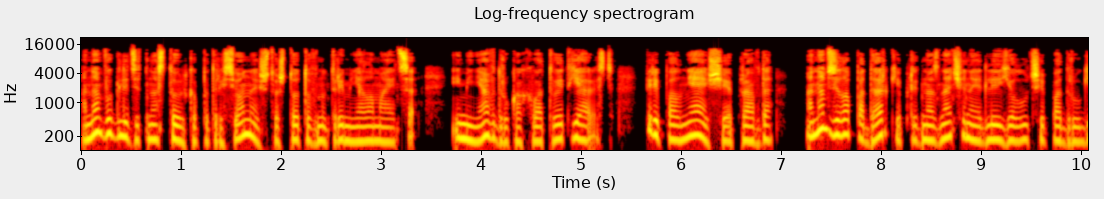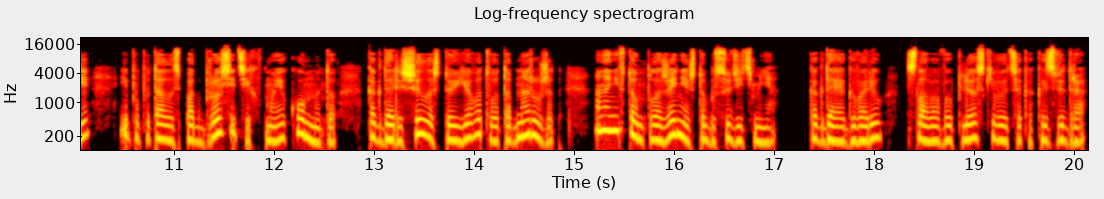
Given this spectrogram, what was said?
Она выглядит настолько потрясенной, что что-то внутри меня ломается, и меня вдруг охватывает ярость. Переполняющая, правда. Она взяла подарки, предназначенные для ее лучшей подруги, и попыталась подбросить их в мою комнату, когда решила, что ее вот-вот обнаружат. Она не в том положении, чтобы судить меня. Когда я говорю, слова выплескиваются, как из ведра.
